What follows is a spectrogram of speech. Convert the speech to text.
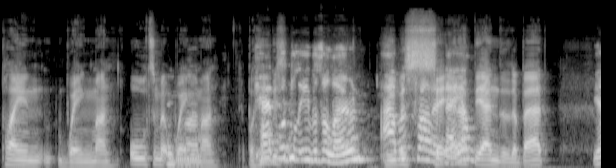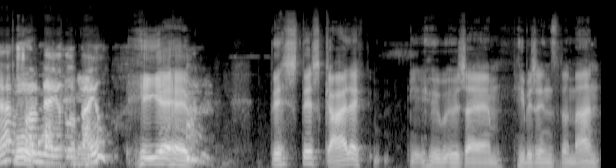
playing wingman, ultimate Wingman. wingman. But Kev wouldn't leave us alone. I was, trying to sitting nail. at the end of the bed. Yeah, I was Oh, trying to nail the bail. He um, this this guy that who was um he was into the man.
